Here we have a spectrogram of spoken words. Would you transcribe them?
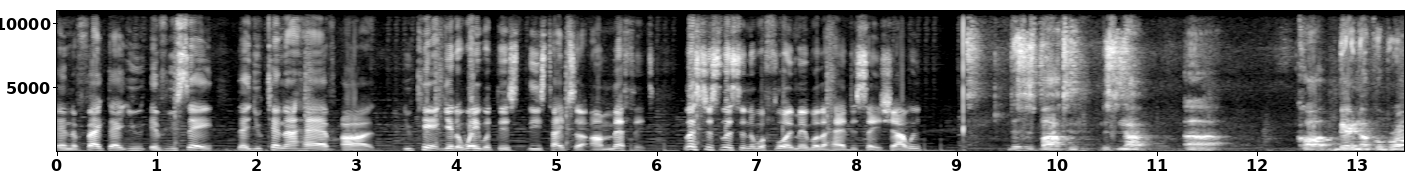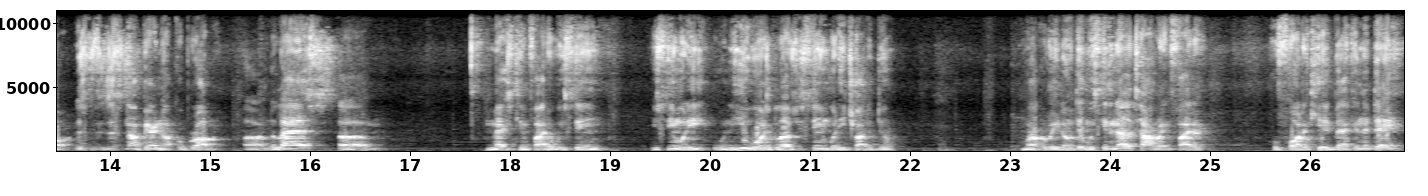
and the fact that you if you say that you cannot have uh you can't get away with this these types of um, methods. Let's just listen to what Floyd Mayweather had to say, shall we? This is boxing. This is not uh, called bare knuckle brawl. This is this is not bare knuckle Brawl. Uh, the last um, Mexican fighter we seen, you seen what he when he wore his gloves. You seen what he tried to do. Margarito. Then we seen another top ranked fighter who fought a kid back in the day,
